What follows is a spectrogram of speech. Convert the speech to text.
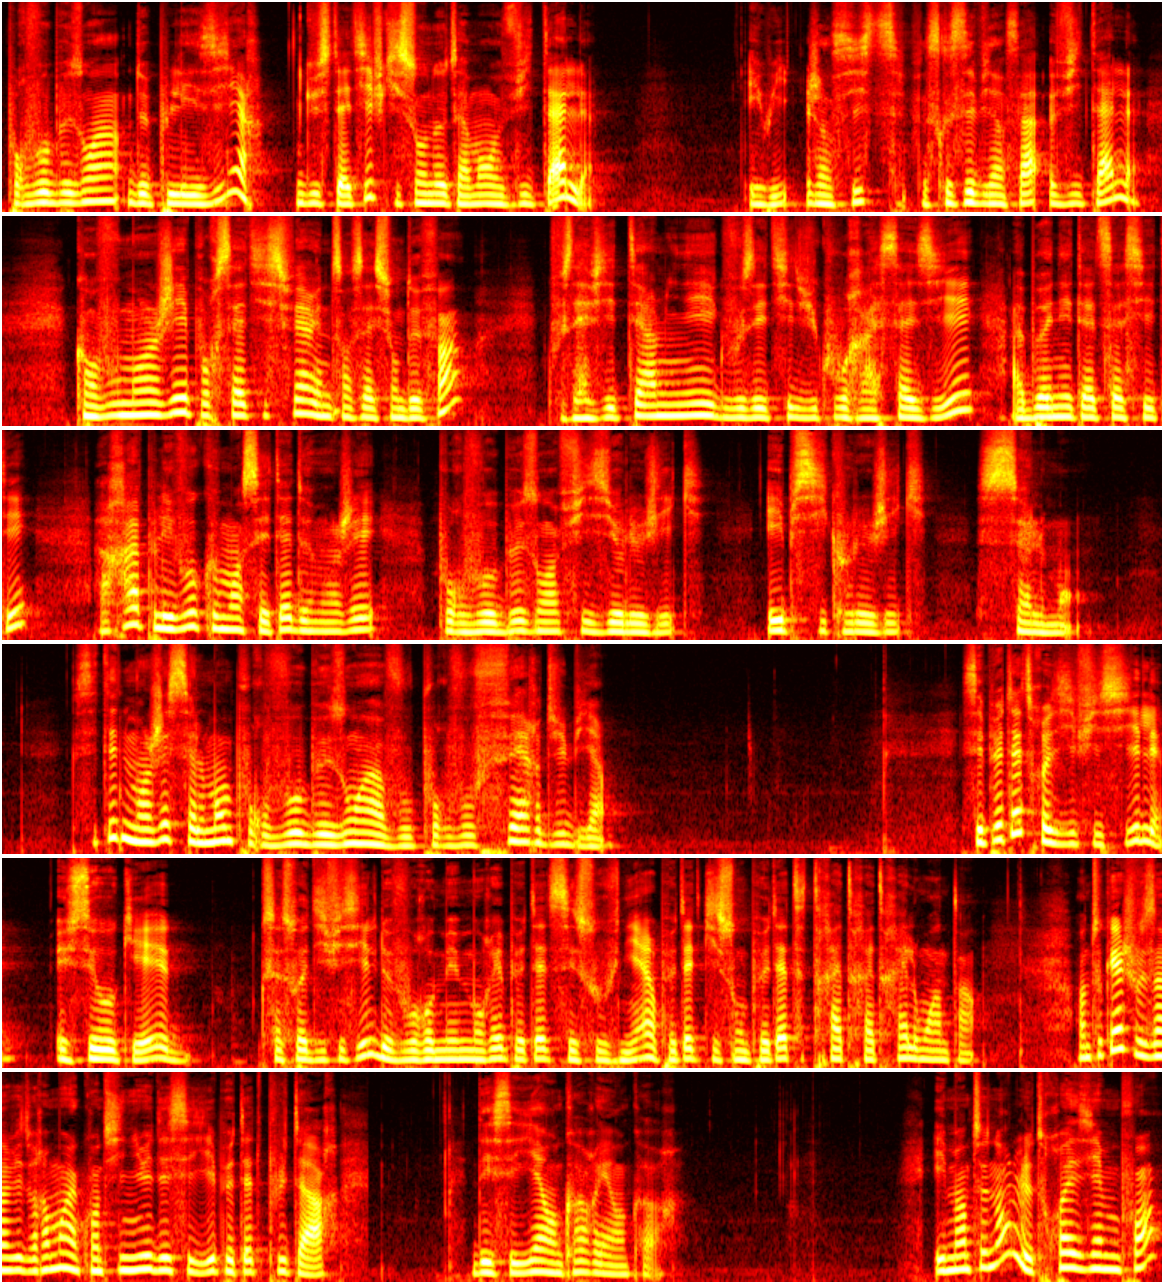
Pour vos besoins de plaisir, gustatifs qui sont notamment vitales. Et oui, j'insiste parce que c'est bien ça, vital. Quand vous mangez pour satisfaire une sensation de faim, que vous aviez terminé et que vous étiez du coup rassasié, à bon état de satiété, rappelez-vous comment c'était de manger pour vos besoins physiologiques et psychologiques seulement. C'était de manger seulement pour vos besoins à vous, pour vous faire du bien. C'est peut-être difficile et c'est ok que ça soit difficile de vous remémorer peut-être ces souvenirs, peut-être qu'ils sont peut-être très très très lointains. En tout cas, je vous invite vraiment à continuer d'essayer peut-être plus tard, d'essayer encore et encore. Et maintenant, le troisième point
